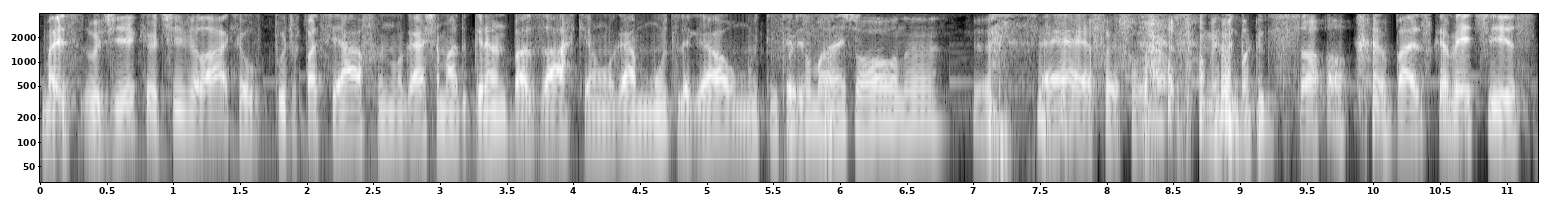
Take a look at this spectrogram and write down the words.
Mas o dia que eu tive lá, que eu pude passear, fui num lugar chamado Grand Bazar, que é um lugar muito legal, muito interessante. Foi tomar sol, né? É, foi, foi tomei um banho de sol, basicamente isso.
